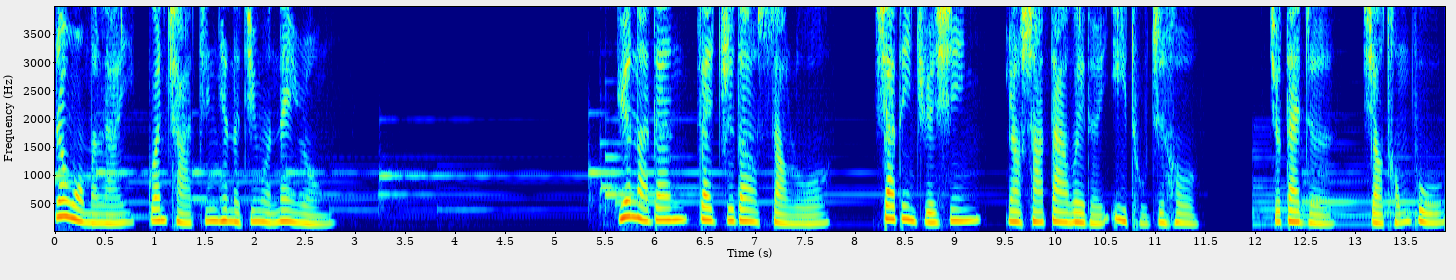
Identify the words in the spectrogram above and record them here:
让我们来观察今天的经文内容。约拿单在知道扫罗下定决心要杀大卫的意图之后，就带着小童仆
